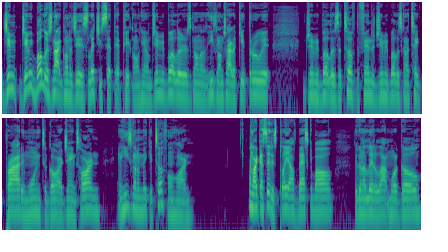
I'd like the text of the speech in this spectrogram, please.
Jimmy Jimmy Butler's not gonna just let you set that pick on him. Jimmy Butler's gonna he's gonna try to get through it. Jimmy Butler's a tough defender. Jimmy Butler's gonna take pride in wanting to guard James Harden, and he's gonna make it tough on Harden. And like I said, it's playoff basketball. They're gonna let a lot more go.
